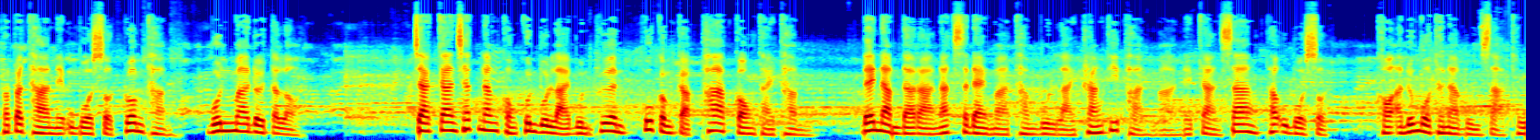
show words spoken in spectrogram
พระประธานในอุโบสถร่วมทำบุญมาโดยตลอด จากการชักนำของคุณบุญหลายบุญเพื่อน ผู้กำกับภาพกองถ่ายทำได้นำดารานักแสดงมาทำบุญหลายครั้งที่ผ่านมาในการสร้างพระอุโบสถ ขออนุโมทนาบุญสาธุ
